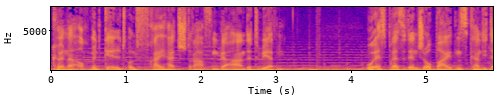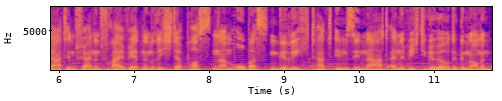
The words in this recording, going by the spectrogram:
könne auch mit Geld- und Freiheitsstrafen geahndet werden. US-Präsident Joe Bidens Kandidatin für einen frei werdenden Richterposten am obersten Gericht hat im Senat eine wichtige Hürde genommen.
